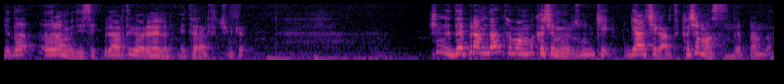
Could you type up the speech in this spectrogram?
Ya da öğrenmediysek bile artık öğrenelim. Yeter artık çünkü. Şimdi depremden tamam mı kaçamıyoruz. Bu ke- gerçek artık. Kaçamazsın depremden.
